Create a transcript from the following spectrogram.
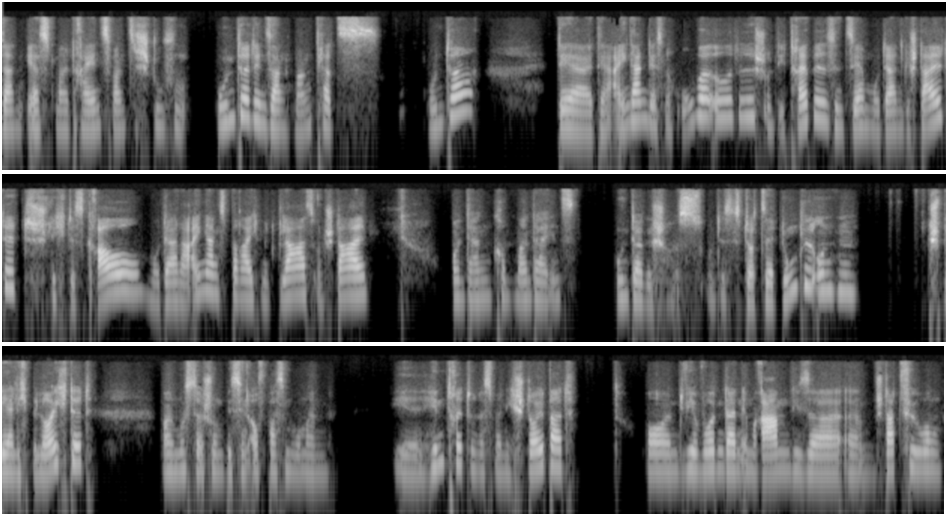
dann erstmal 23 Stufen unter den St. Mangplatz runter der, der Eingang, der ist noch oberirdisch und die Treppe sind sehr modern gestaltet, schlichtes Grau, moderner Eingangsbereich mit Glas und Stahl. Und dann kommt man da ins Untergeschoss und es ist dort sehr dunkel unten, spärlich beleuchtet. Man muss da schon ein bisschen aufpassen, wo man hier hintritt und dass man nicht stolpert. Und wir wurden dann im Rahmen dieser ähm, Stadtführung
